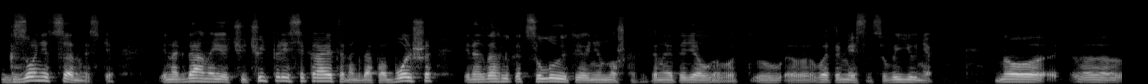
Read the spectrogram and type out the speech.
к зоне ценности. Иногда она ее чуть-чуть пересекает, иногда побольше, иногда только целует ее немножко, как она это делала вот в этом месяце, в июне. Но э,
